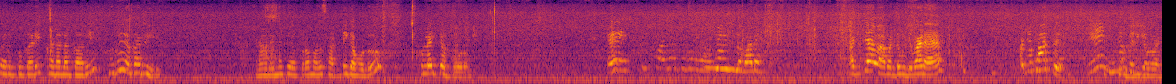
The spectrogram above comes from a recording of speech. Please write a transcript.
பருப்பு கறி கடலை கறி நிறைய கறி. நான் என்ன செய்ய போறோம்? அது சட்டிக்க போட்டு குழைக்க போறோம். ஏய் இல்ல வாட. அஜாவா பட்டு குட்டி வாட. ஐயோ பார்த்து ஏன் இந்த பெரிய வாட.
